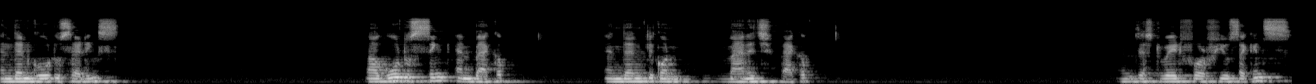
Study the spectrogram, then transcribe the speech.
And then go to settings. Now go to sync and backup. And then click on manage backup and just wait for a few seconds.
